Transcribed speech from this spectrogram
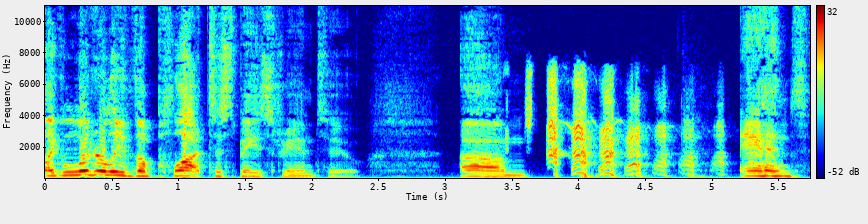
Like literally the plot to Space Jam 2. Um, and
